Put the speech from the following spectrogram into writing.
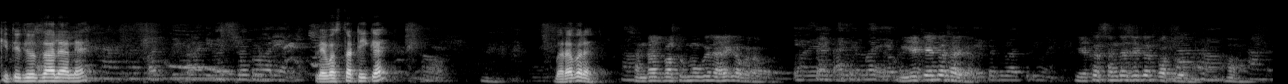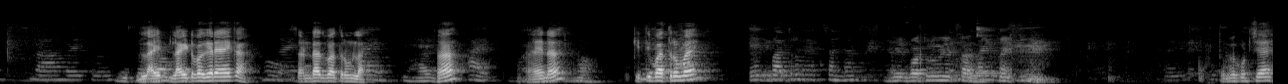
किती दिवस झाले आले? व्यवस्था ठीक है? बराबर है? संडास बाथरूम वगैरे आहे का बरोबर? एक एकच आहे का एकच संडास एकच बाथरूम? हा लाईट लाईट वगैरे आहे का संडास बाथरूमला हा? आहे ना? हा. किती बाथरूम आहे एक बाथरूम एक संडास। एक बाथरूम एक संडास। तुम्ही कुठचे आहे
